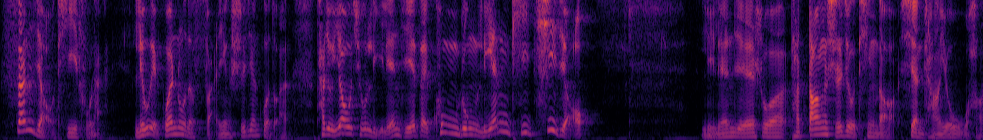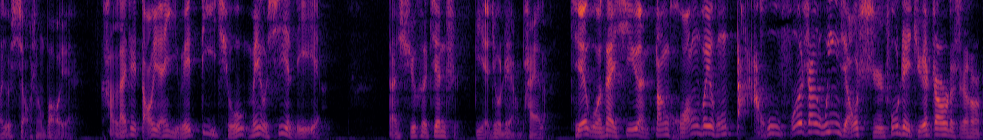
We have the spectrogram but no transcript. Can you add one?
三脚踢出来，留给观众的反应时间过短，他就要求李连杰在空中连踢七脚。李连杰说，他当时就听到现场有武行就小声抱怨，看来这导演以为地球没有吸引力呀。但徐克坚持，也就这样拍了。结果在戏院，当黄飞鸿大呼“佛山无影脚”使出这绝招的时候，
